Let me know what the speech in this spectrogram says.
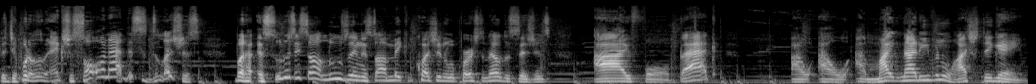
Did you put a little extra salt on that? This is delicious. But as soon as they start losing and start making questionable personnel decisions, I fall back. I I, I might not even watch the game.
